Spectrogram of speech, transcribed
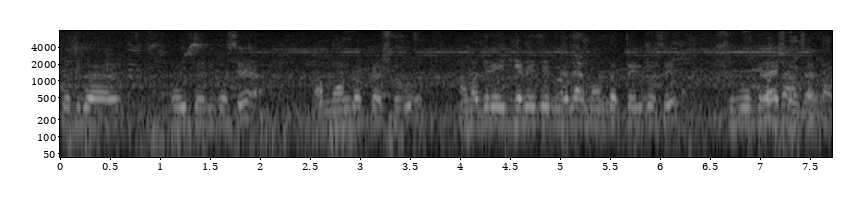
প্রতিমা ওই তৈরি করছে। আর মণ্ডপটা শুভ আমাদের এইখানে যে মেলার মণ্ডপ তৈরি করছে সুবোধ রায় সরকার।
